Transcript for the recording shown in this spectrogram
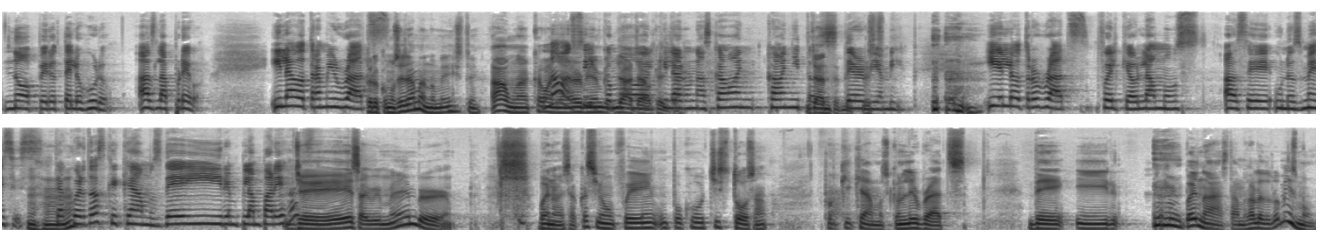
No, pero te lo juro, haz la prueba. Y la otra, mi rat. ¿Pero cómo se llama? No me dijiste. Ah, una cabaña no, de sí, Airbnb. como Ya, ya, alquilar ya. unas cabañ- cabañitas entendí, de listo. Airbnb. y el otro Rats fue el que hablamos hace unos meses. ¿Te acuerdas que quedamos de ir en plan pareja? Yes, I remember. Bueno, esa ocasión fue un poco chistosa porque quedamos con Le Rats de ir. Pues nada, estábamos hablando de lo mismo.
